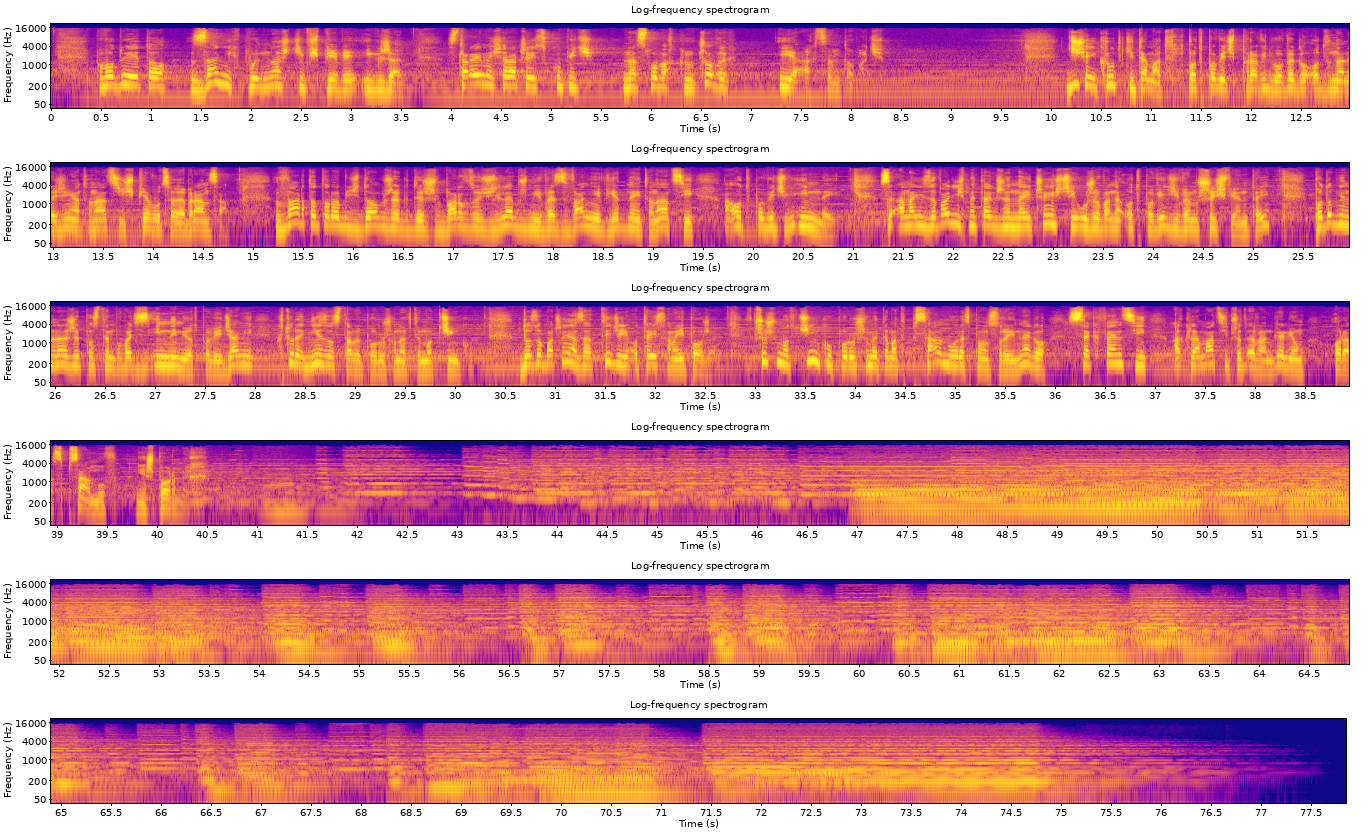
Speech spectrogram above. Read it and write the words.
Powoduje to zanik płynności w śpiewie i grze. Starajmy się raczej skupić na słowach kluczowych i je akcentować. Dzisiaj krótki temat, podpowiedź prawidłowego odnalezienia tonacji śpiewu celebransa. Warto to robić dobrze, gdyż bardzo źle brzmi wezwanie w jednej tonacji, a odpowiedź w innej. Zanalizowaliśmy także najczęściej używane odpowiedzi we mszy świętej. Podobnie należy postępować z innymi odpowiedziami, które nie zostały poruszone w tym odcinku. Do zobaczenia za tydzień o tej samej porze. W przyszłym odcinku poruszymy temat psalmu responsoryjnego, sekwencji, aklamacji przed Ewangelią oraz psalmów спорных.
